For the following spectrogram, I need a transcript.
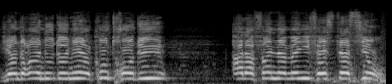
viendra nous donner un compte-rendu à la fin de la manifestation.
